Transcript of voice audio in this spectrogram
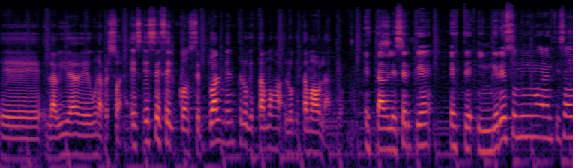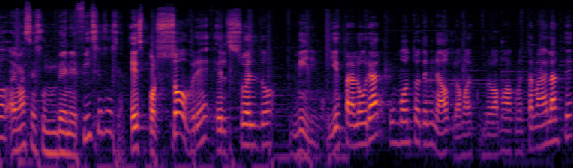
eh, la vida de una persona. Es- ese es el conceptualmente lo que estamos, lo que estamos hablando. Establecer que este ingreso mínimo garantizado además es un beneficio social. Es por sobre el sueldo mínimo y es para lograr un monto determinado, que lo vamos a, lo vamos a comentar más adelante,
